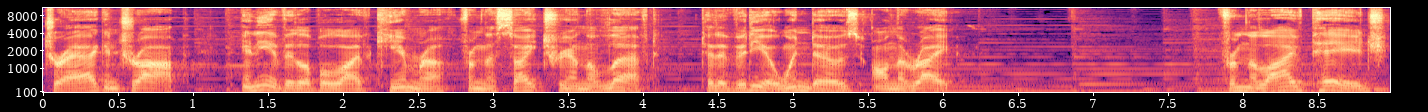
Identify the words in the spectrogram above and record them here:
Drag and drop any available live camera from the site tree on the left to the video windows on the right. From the live page,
